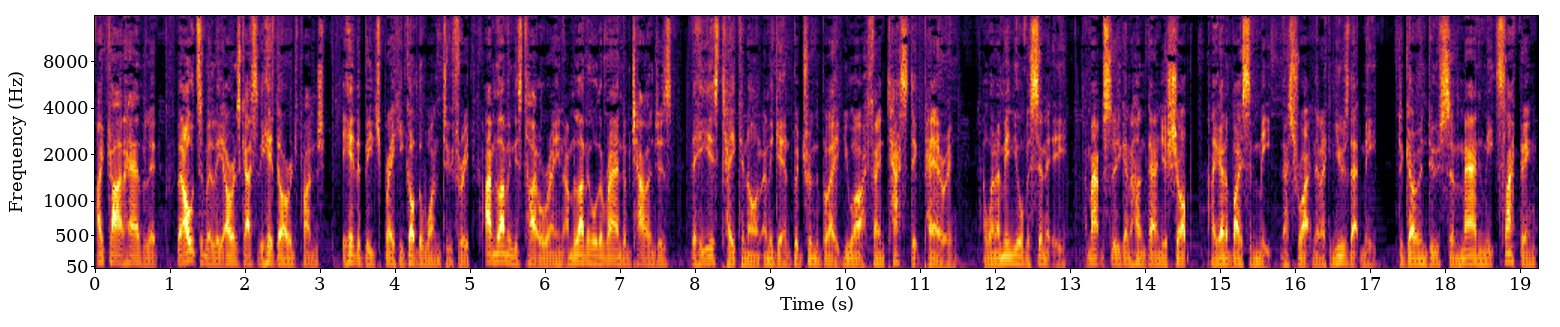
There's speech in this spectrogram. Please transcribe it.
I can't handle it. But ultimately, Orange Cassidy hit the orange punch. He hit the beach break. He got the one, two, three. I'm loving this title reign. I'm loving all the random challenges that he is taking on. And again, Butcher and the Blade, you are a fantastic pairing. And when I'm in your vicinity, I'm absolutely going to hunt down your shop. I'm going to buy some meat. That's right. And then I can use that meat to go and do some man meat slapping,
